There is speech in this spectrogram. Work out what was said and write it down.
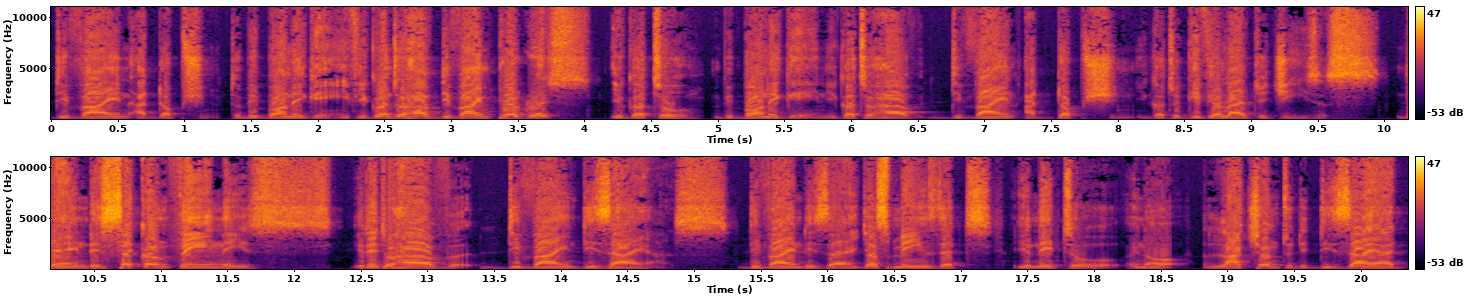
divine adoption to be born again. If you're going to have divine progress, you got to be born again. You got to have divine adoption. You got to give your life to Jesus. Then the second thing is you need to have divine desires. Divine desire just means that you need to, you know, latch on to the desire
